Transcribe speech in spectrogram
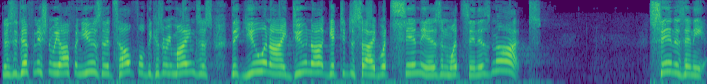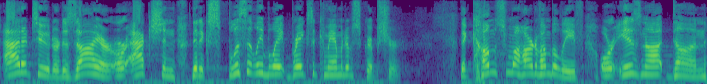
there's a definition we often use, and it's helpful because it reminds us that you and I do not get to decide what sin is and what sin is not. Sin is any attitude or desire or action that explicitly breaks a commandment of Scripture, that comes from a heart of unbelief, or is not done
